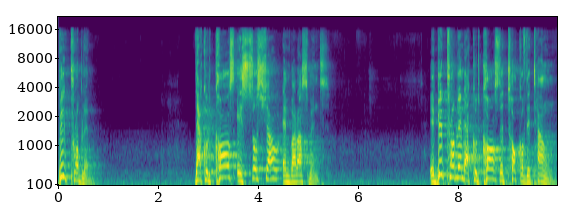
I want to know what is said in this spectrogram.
big problem that could cause a social embarrassment, a big problem that could cause the talk of the town.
